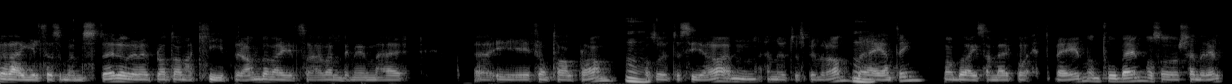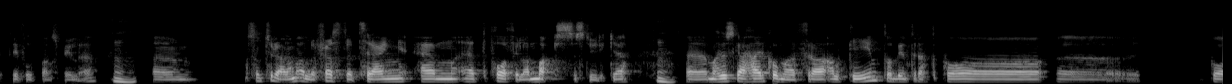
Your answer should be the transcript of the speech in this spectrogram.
bevegelsesmønster, og vi vet bl.a. keeperne beveger seg veldig mye mer Eh, i frontalplan, mm. altså ute sida, enn en utespillerne. Mm. Det er én ting. Man beveger seg mer på ett bein enn to bein, også generelt i fotballspillet. Mm. Um, så tror jeg de aller fleste trenger en, et påfyll av maksstyrke. Mm. Uh, man husker jeg her kom jeg fra alpint og begynte rett på, uh, på,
